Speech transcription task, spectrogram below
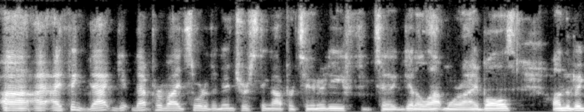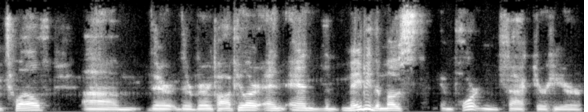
Uh, I, I, think that that provides sort of an interesting opportunity f- to get a lot more eyeballs on the Big Twelve. Um, they're they're very popular, and and the, maybe the most important factor here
